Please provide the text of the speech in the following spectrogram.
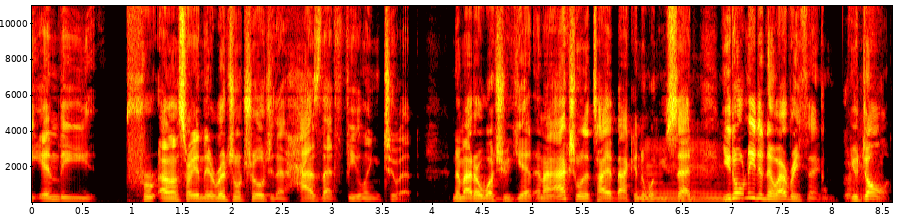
in the uh, I'm sorry in the original trilogy that has that feeling to it. No matter what mm. you get, and I actually want to tie it back into what you said. You mm. don't need to know everything. You don't.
